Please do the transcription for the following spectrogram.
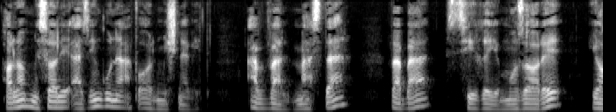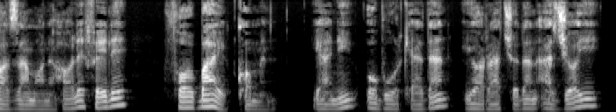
حالا مثالی از این گونه افعال میشنوید. اول مصدر و بعد سیغه مزارع یا زمان حال فعل فوربای کومن یعنی عبور کردن یا رد شدن از جایی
